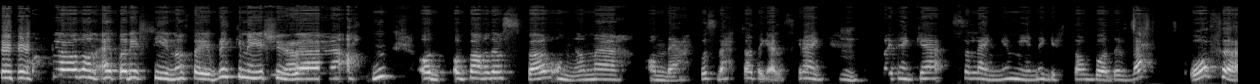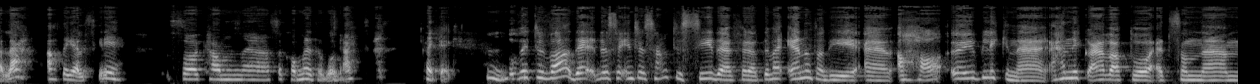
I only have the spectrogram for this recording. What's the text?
det var sånn et av de fineste øyeblikkene i 2018. Og, og bare det å spørre ungene om det. Hvordan vet du at jeg elsker deg? Mm. jeg tenker, Så lenge mine gutter både vet og føler at jeg elsker dem, så, kan, så kommer det til å gå greit. tenker jeg. Mm. Og vet du hva, det, det, er så interessant å si det, for det var en av de eh, aha-øyeblikkene. Henrik og jeg var på et sånn um,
